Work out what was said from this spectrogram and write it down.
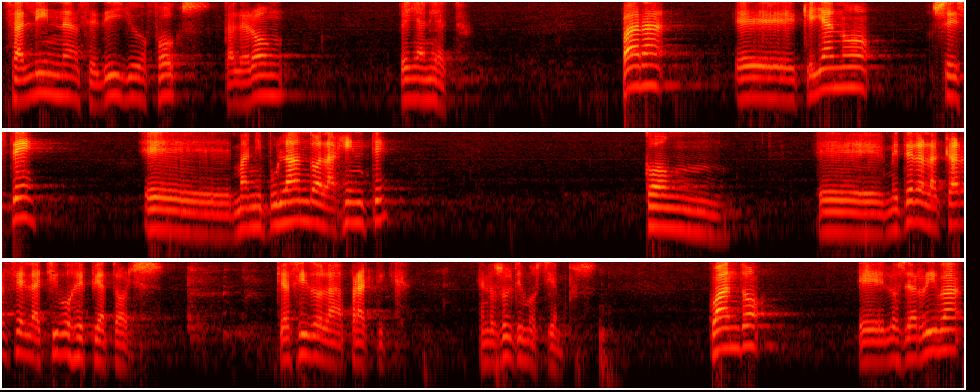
Salinas, Cedillo, Fox, Calderón, Peña Nieto, para eh, que ya no se esté eh, manipulando a la gente con eh, meter a la cárcel archivos expiatorios, que ha sido la práctica en los últimos tiempos. Cuando los de arriba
